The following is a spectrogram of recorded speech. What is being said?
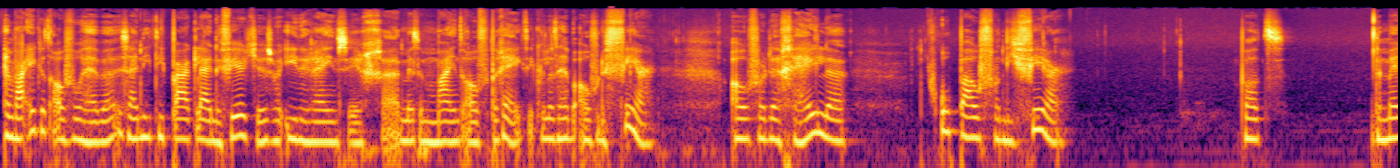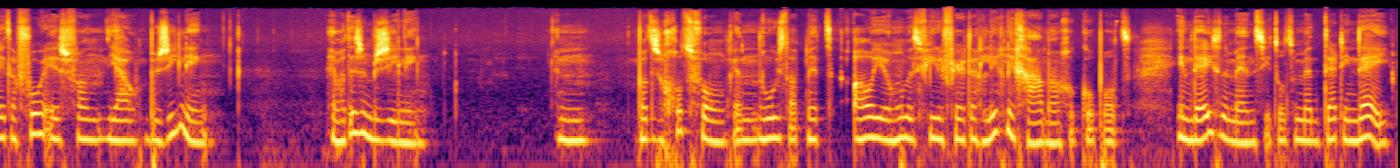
En waar ik het over wil hebben, zijn niet die paar kleine veertjes waar iedereen zich uh, met een mind over breekt. Ik wil het hebben over de veer. Over de gehele opbouw van die veer. Wat de metafoor is van jouw bezieling. En wat is een bezieling? En wat is een godsvonk en hoe is dat met al je 144 lichtlichamen gekoppeld in deze dimensie tot en met 13D?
